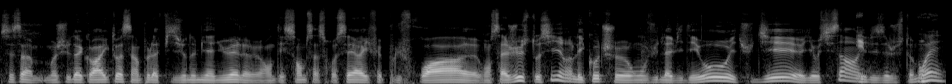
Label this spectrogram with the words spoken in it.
C'est ça, moi je suis d'accord avec toi, c'est un peu la physionomie annuelle. Euh, En décembre, ça se resserre, il fait plus froid. euh, On s'ajuste aussi, hein. les coachs ont vu de la vidéo, étudié, il y a aussi ça, hein, il y a des ajustements. Ouais,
